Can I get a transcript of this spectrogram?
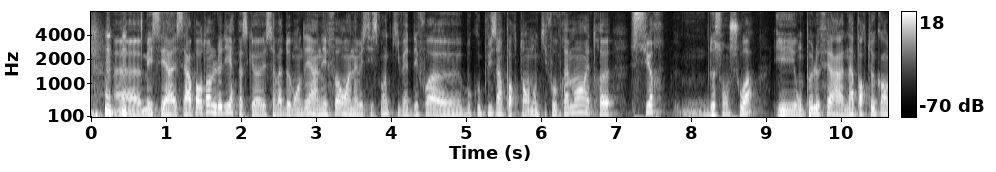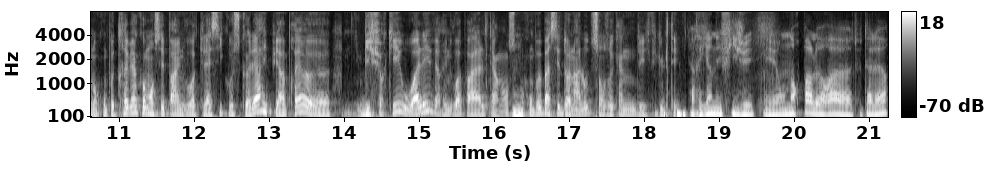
euh, mais c'est important de le dire parce que ça va demander un effort ou un investissement qui va être des fois euh, beaucoup plus important. Donc il faut vraiment être sûr de son choix et on peut le faire à n'importe quand. Donc on peut très bien commencer par une voie classique ou scolaire et puis après euh, bifurquer ou aller vers une voie par alternance. Mm. Donc on peut passer d'un à l'autre sans aucune difficulté. Rien n'est figé et on en reparlera euh, tout à l'heure.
